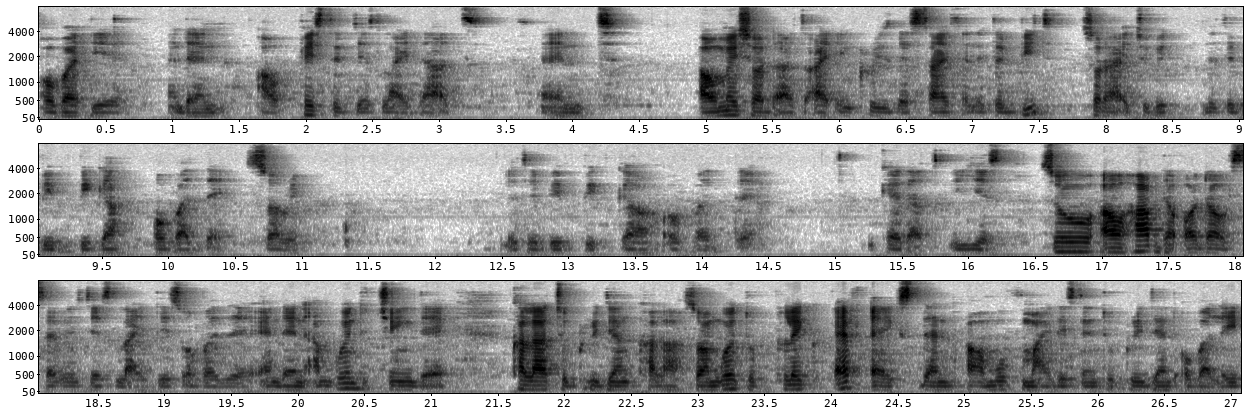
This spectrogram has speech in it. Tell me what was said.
over here and then I'll paste it just like that and I'll make sure that I increase the size a little bit so that it will be little bit bigger over there. Sorry. Little bit bigger over there. Okay that yes. So I'll have the order of service just like this over there and then I'm going to change the color to gradient color. So i'm going to click fx then i'll move my distance to gradient overlay.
